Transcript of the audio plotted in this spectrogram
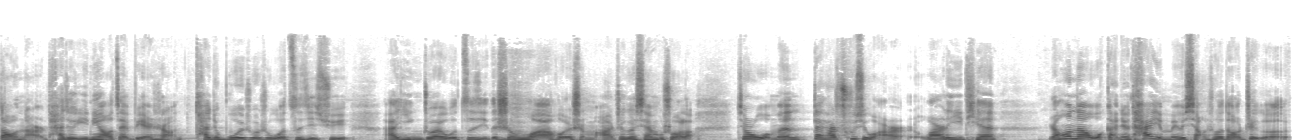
到哪儿他就一定要在边上，他就不会说是我自己去啊 enjoy 我自己的生活啊或者什么啊，这个先不说了，就是我们带他出去玩儿玩了一天。然后呢，我感觉他也没有享受到这个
